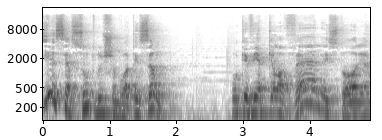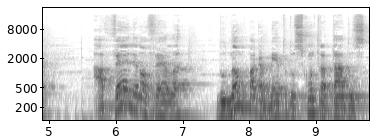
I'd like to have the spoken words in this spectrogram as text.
E esse assunto nos chamou a atenção porque vinha aquela velha história, a velha novela do não pagamento dos contratados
